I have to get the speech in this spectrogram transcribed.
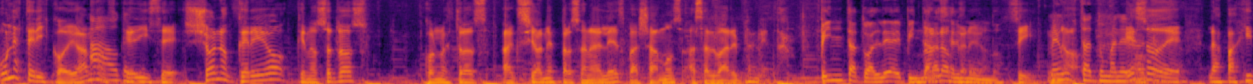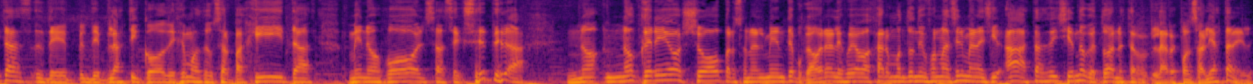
Un asterisco, digamos, Ah, que dice: Yo no creo que nosotros, con nuestras acciones personales, vayamos a salvar el planeta. Pinta tu aldea y pintarás No lo el creo. mundo. Sí. Me no. gusta tu manera de Eso de las pajitas de, de plástico, dejemos de usar pajitas, menos bolsas, etcétera. No, no creo yo personalmente, porque ahora les voy a bajar un montón de información y me van a decir, ah, estás diciendo que toda nuestra la responsabilidad está en, el-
